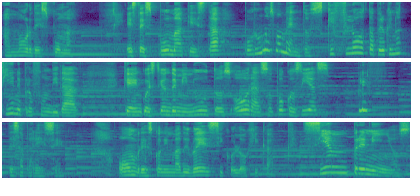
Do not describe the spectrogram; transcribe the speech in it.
amor de espuma. Esta espuma que está por unos momentos, que flota pero que no tiene profundidad, que en cuestión de minutos, horas o pocos días, plif, desaparece. Hombres con inmadurez psicológica, siempre niños,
